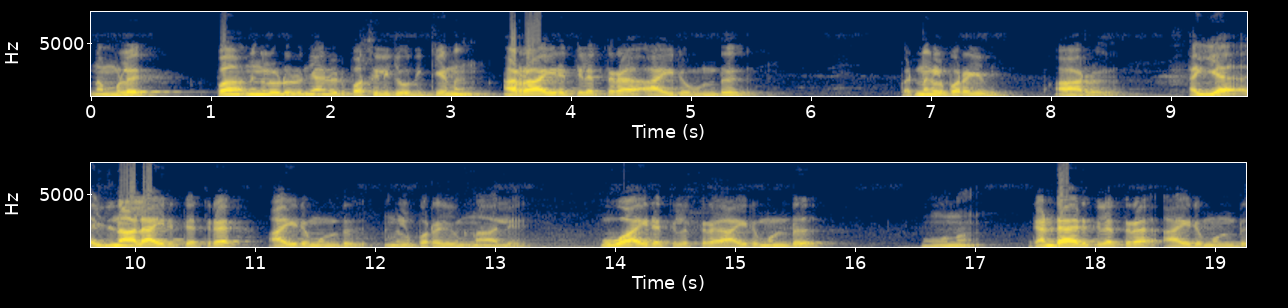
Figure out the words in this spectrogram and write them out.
നമ്മൾ ഇപ്പം നിങ്ങളോട് ഞാനൊരു പസിൽ ചോദിക്കുകയാണ്. ആറായിരത്തിൽ എത്ര ആയിരം ഉണ്ട് അപ്പം പറയും ആറ്. അയ്യ നാലായിരത്തി എത്ര? ആയിരമുണ്ട് നിങ്ങൾ പറയും നാല്. മൂവായിരത്തിൽ എത്ര ആയിരമുണ്ട്? മൂന്ന്. രണ്ടായിരത്തിൽ എത്ര ആയിരമുണ്ട്?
